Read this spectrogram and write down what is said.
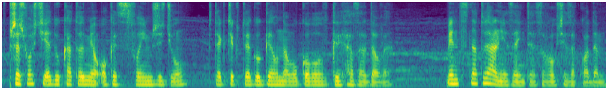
W przeszłości edukator miał okres w swoim życiu, w trakcie którego grał nałogowo w gry hazardowe. Więc naturalnie zainteresował się zakładem.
